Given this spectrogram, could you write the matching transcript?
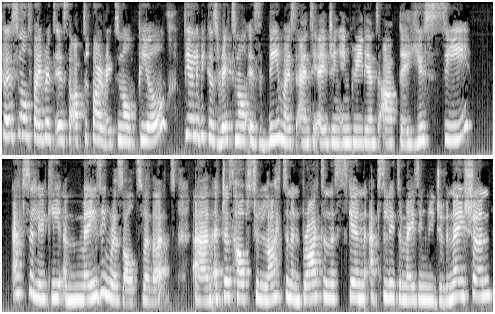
personal favorite is the Optiphi Retinol Peel, purely because retinol is the most anti aging ingredient out there. You see absolutely amazing results with it. Um, it just helps to lighten and brighten the skin, absolute amazing rejuvenation.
